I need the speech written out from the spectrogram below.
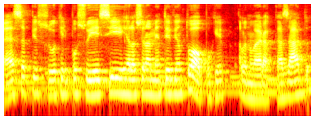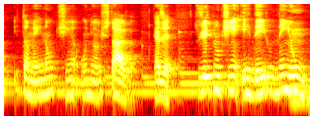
essa pessoa que ele possuía esse relacionamento eventual, porque ela não era casada e também não tinha união estável. Quer dizer, o sujeito não tinha herdeiro nenhum.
